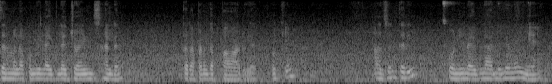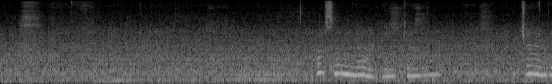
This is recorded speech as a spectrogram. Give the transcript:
जर मला कोणी लाईव्हला जॉईन झालं तर आपण गप्पा मारूयात ओके? अजून तरी कोणी लाईव्हला आलेलं नाही आहे सोना है क्या चांदी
